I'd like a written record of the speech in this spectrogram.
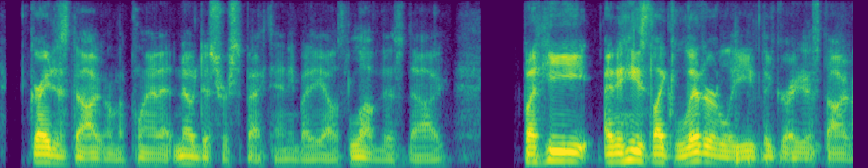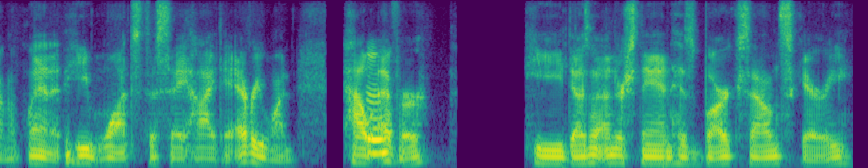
Greatest dog on the planet. No disrespect to anybody else. Love this dog. But he and he's like literally the greatest dog on the planet. He wants to say hi to everyone. However, He doesn't understand his bark sounds scary.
